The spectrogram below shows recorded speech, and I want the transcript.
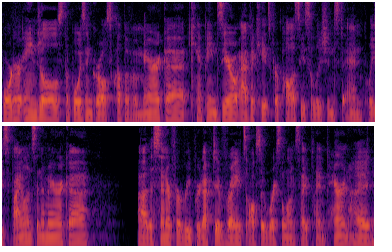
Border Angels, the Boys and Girls Club of America, Campaign Zero advocates for policy solutions to end police violence in America. Uh, the Center for Reproductive Rights also works alongside Planned Parenthood.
